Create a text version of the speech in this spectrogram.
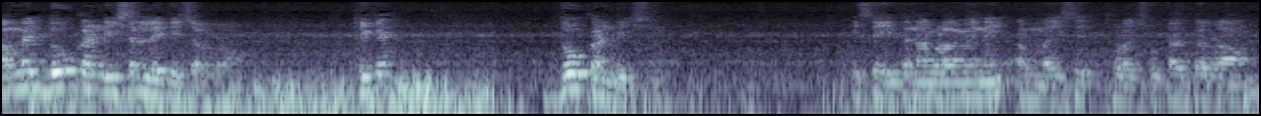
अब मैं दो कंडीशन लेके चल रहा हूँ। ठीक है? दो कंडीशन इसे इतना बड़ा में नहीं, अब मैं इसे थोड़ा छोटा कर रहा हूँ।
